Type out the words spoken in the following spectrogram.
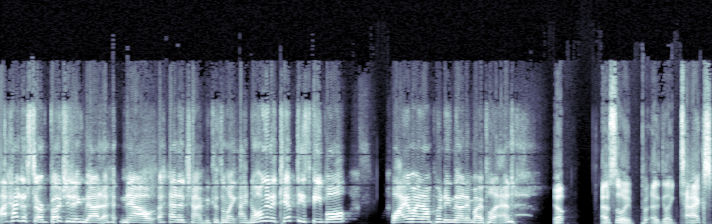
I had to start budgeting that now ahead of time because I'm like, I know I'm going to tip these people. Why am I not putting that in my plan? Yep. Absolutely. Uh, Like tax,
